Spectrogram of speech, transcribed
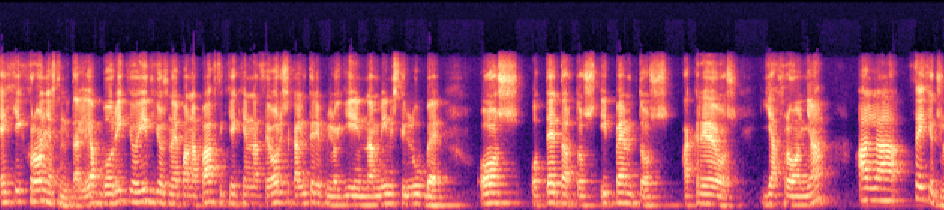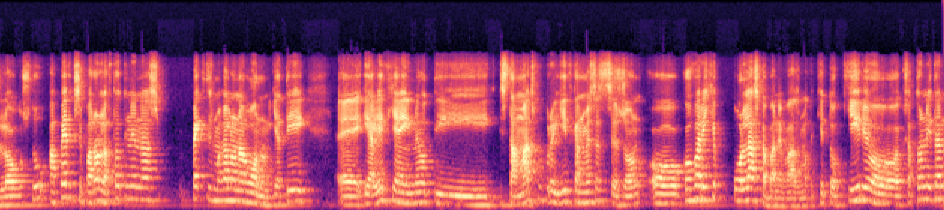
έχει χρόνια στην Ιταλία. Μπορεί και ο ίδιος να επαναπαύτηκε και να θεώρησε καλύτερη επιλογή να μείνει στη Λούμπε ως ο τέταρτος ή πέμπτος ακραίος για χρόνια, αλλά θα είχε τους λόγους του. Απέδειξε παρόλα αυτά ότι είναι ένας παίκτης μεγάλων αγώνων, γιατί ε, η αλήθεια είναι ότι στα μάτς που προηγήθηκαν μέσα στη σεζόν, ο Κόβαρ είχε πολλά σκαμπανεβάσματα και το κύριο εξ αυτών ήταν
